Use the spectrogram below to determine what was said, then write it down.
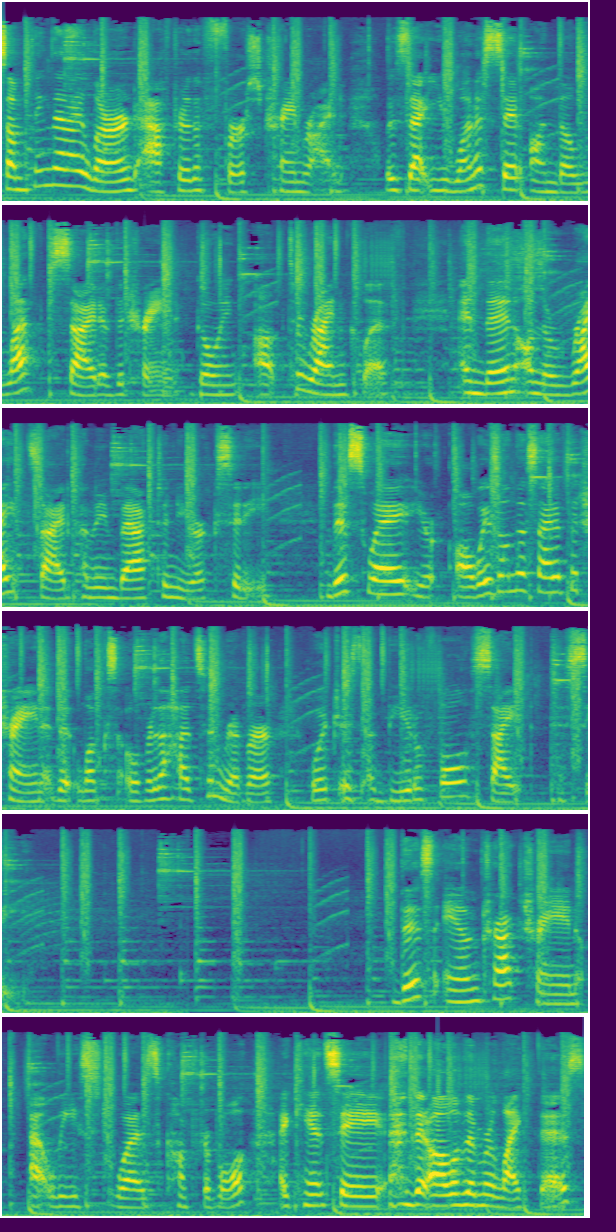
Something that I learned after the first train ride was that you want to sit on the left side of the train going up to Rhinecliff and then on the right side coming back to New York City. This way, you're always on the side of the train that looks over the Hudson River, which is a beautiful sight to see. This Amtrak train at least was comfortable. I can't say that all of them are like this,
